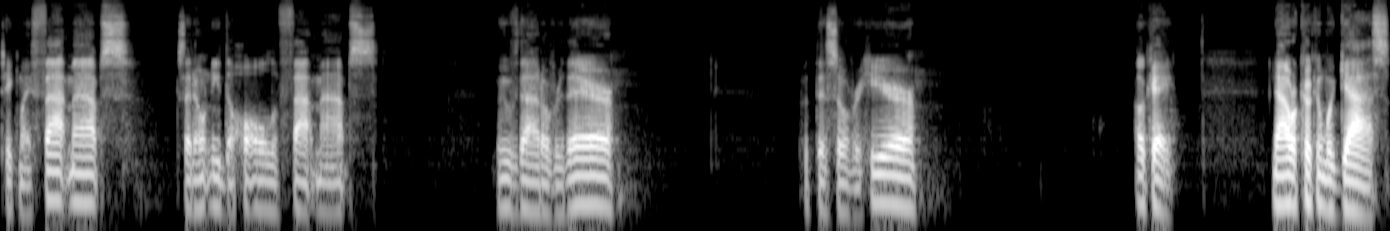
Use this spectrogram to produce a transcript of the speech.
Take my fat maps, because I don't need the whole of fat maps. Move that over there. Put this over here. Okay, now we're cooking with gas.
